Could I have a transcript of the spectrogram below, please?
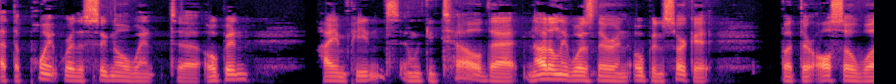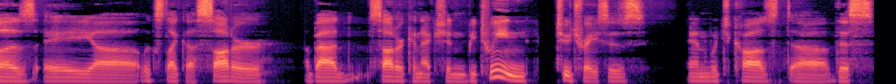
at the point where the signal went uh, open, high impedance, and we could tell that not only was there an open circuit, but there also was a uh, looks like a solder a bad solder connection between two traces, and which caused uh, this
